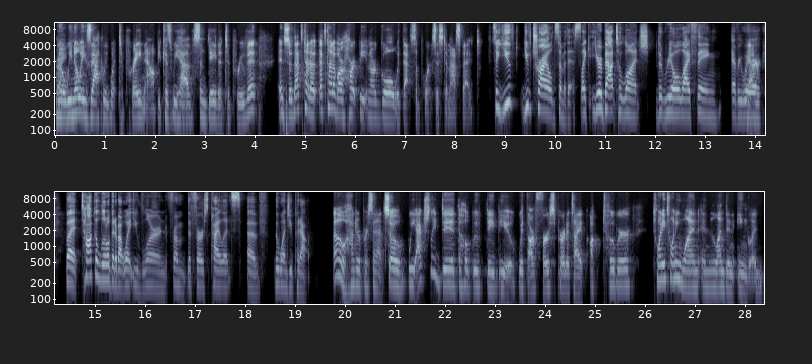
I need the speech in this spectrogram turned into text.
right. no we know exactly what to pray now because we yeah. have some data to prove it and so that's kind of that's kind of our heartbeat and our goal with that support system aspect so you've you've trialed some of this like you're about to launch the real life thing everywhere. Yeah. But talk a little bit about what you've learned from the first pilots of the ones you put out. Oh, 100%. So we actually did the Hope Booth debut with our first prototype October 2021 in London, England.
